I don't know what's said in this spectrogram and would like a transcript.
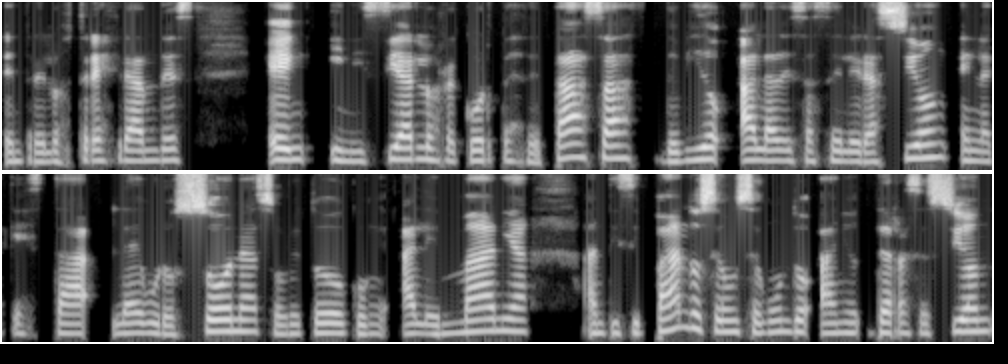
entre los tres grandes en iniciar los recortes de tasas debido a la desaceleración en la que está la eurozona, sobre todo con Alemania anticipándose un segundo año de recesión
